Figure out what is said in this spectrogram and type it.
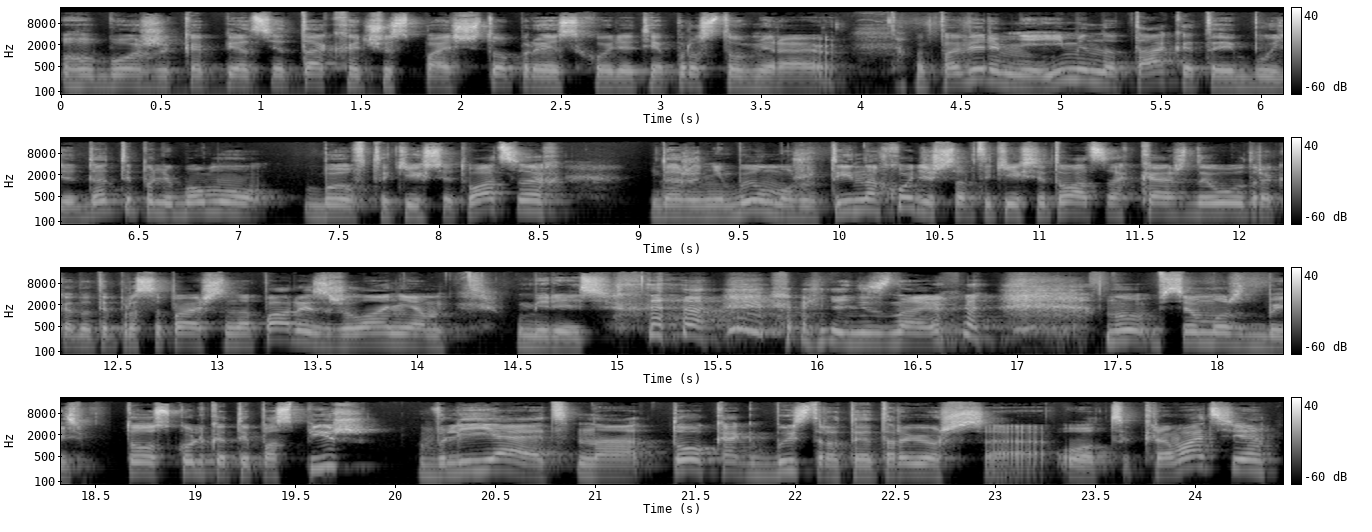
о боже, капец, я так хочу спать, что происходит, я просто умираю. Вот поверь мне, именно так это и будет. Да, ты по-любому был в таких ситуациях, даже не был, может, ты находишься в таких ситуациях каждое утро, когда ты просыпаешься на пары с желанием умереть. Я не знаю. Ну, все может быть. То, сколько ты поспишь, влияет на то, как быстро ты оторвешься от кровати,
